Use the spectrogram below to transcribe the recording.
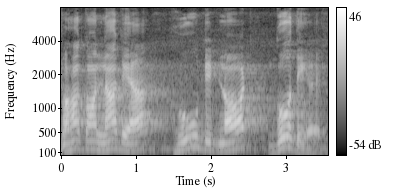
वहाँ कौन ना गया? Who did not go there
